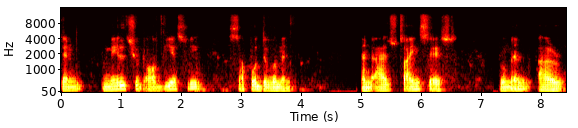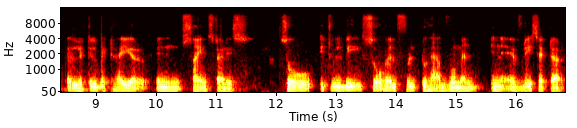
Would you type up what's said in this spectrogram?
then males should obviously support the women. And as science says, women are a little bit higher in science studies. So it will be so helpful to have women in every sector.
